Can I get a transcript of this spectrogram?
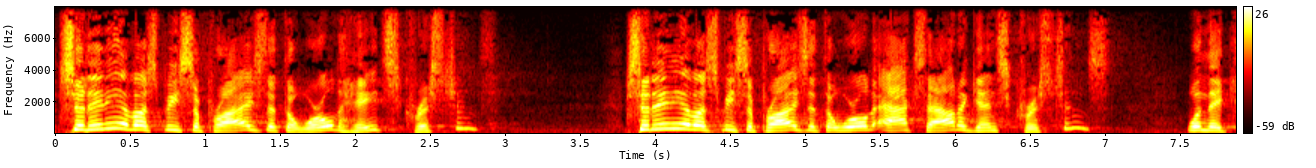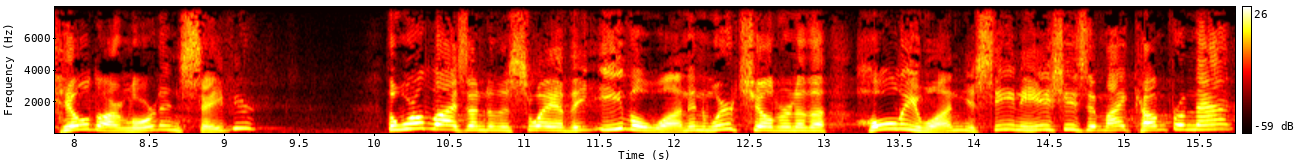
Should any of us be surprised that the world hates Christians? Should any of us be surprised that the world acts out against Christians when they killed our Lord and Savior? The world lies under the sway of the evil one, and we're children of the Holy One. You see any issues that might come from that?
